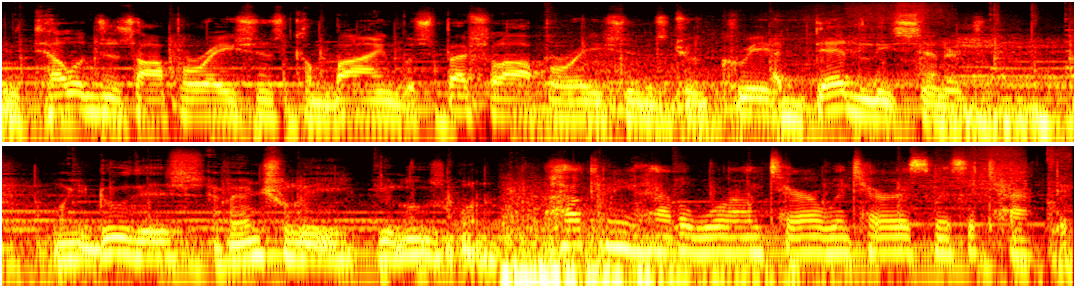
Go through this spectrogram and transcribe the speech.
Intelligence operations combined with special operations to create a deadly synergy. When you do this, eventually you lose one. How can you have a war on terror when terrorism is a tactic?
